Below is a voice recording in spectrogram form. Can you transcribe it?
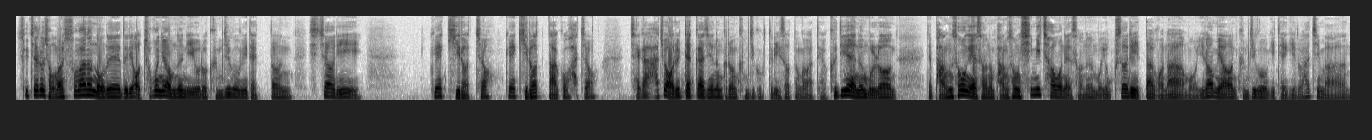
실제로 정말 수많은 노래들이 어처구니 없는 이유로 금지곡이 됐던 시절이 꽤 길었죠. 꽤 길었다고 하죠. 제가 아주 어릴 때까지는 그런 금지곡들이 있었던 것 같아요. 그 뒤에는 물론 방송에서는 방송 심의 차원에서는 뭐 욕설이 있다거나 뭐 이러면 금지곡이 되기도 하지만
